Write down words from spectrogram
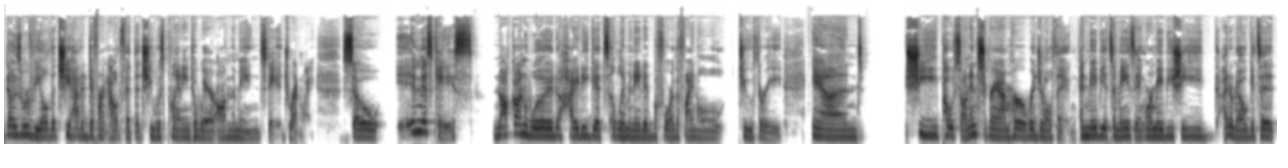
does reveal that she had a different outfit that she was planning to wear on the main stage runway. So in this case, knock on wood, Heidi gets eliminated before the final two, three, and she posts on Instagram her original thing. And maybe it's amazing, or maybe she, I don't know, gets it.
